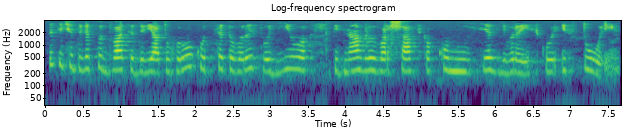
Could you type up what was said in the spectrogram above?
З 1929 року це товариство діяло під назвою Варшавська комісія з єврейської історії.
